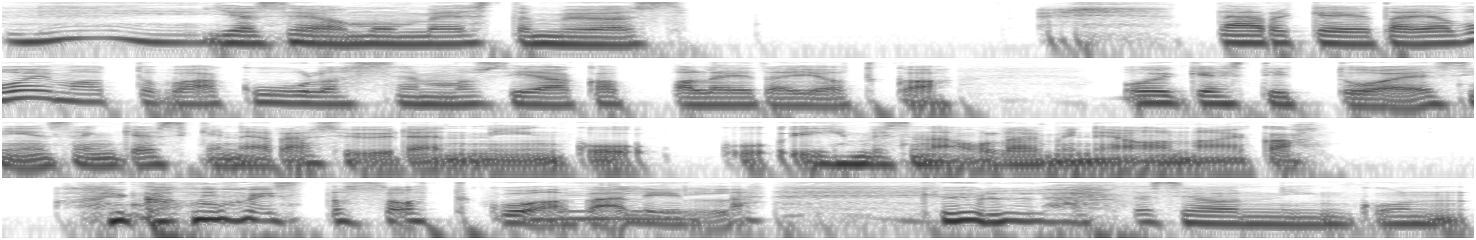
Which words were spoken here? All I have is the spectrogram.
Niin. Ja se on mun mielestä myös tärkeää ja voimauttavaa kuulla semmoisia kappaleita, jotka oikeasti tuo esiin sen keskeneräisyyden, niin kuin, kun ihmisenä oleminen on aika – aika muista sotkua niin. välillä. Kyllä. Että se on niin kuin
